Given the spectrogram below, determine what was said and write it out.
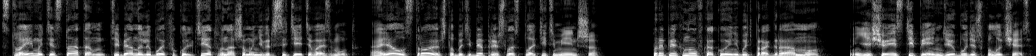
С твоим аттестатом тебя на любой факультет в нашем университете возьмут, а я устрою, чтобы тебе пришлось платить меньше. Пропихнув какую-нибудь программу, еще и стипендию будешь получать.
